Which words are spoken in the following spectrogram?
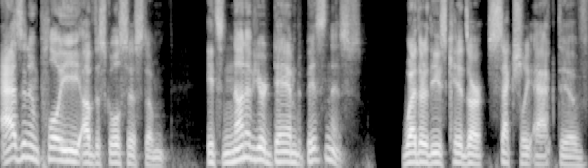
as an employee of the school system, it's none of your damned business whether these kids are sexually active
